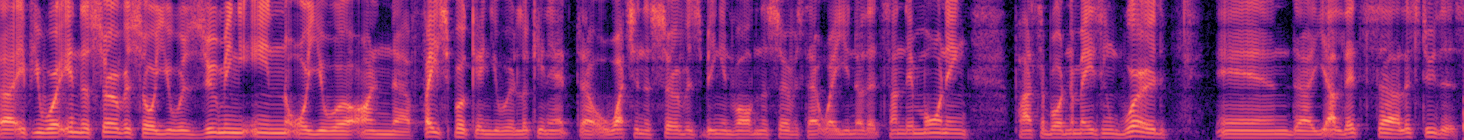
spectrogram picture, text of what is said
uh, if you were in the service or you were zooming in or you were on uh, Facebook and you were looking at uh, or watching the service, being involved in the service that way, you know that Sunday morning, Pastor brought an amazing word. And uh, yeah, let's uh, let's do this.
